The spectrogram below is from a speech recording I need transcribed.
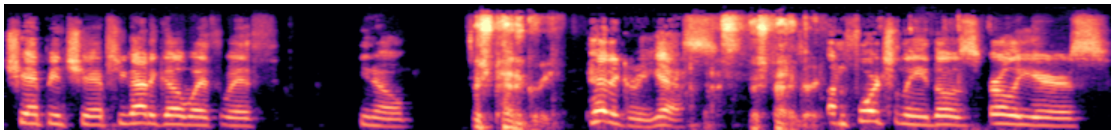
championships. You got to go with with you know There's pedigree. pedigree. Yes. Yes, there's pedigree. Unfortunately, those early years,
